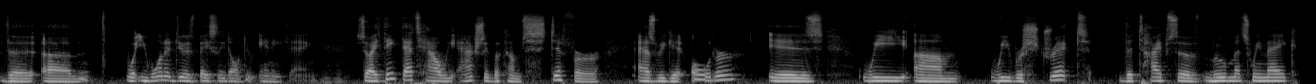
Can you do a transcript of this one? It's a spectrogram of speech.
the um, what you want to do is basically don't do anything. So I think that's how we actually become stiffer as we get older. Is we um, we restrict the types of movements we make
